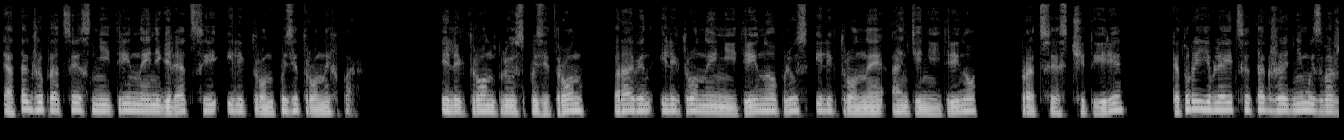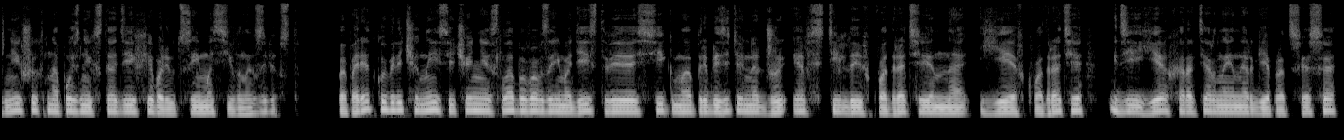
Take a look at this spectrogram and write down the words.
а также процесс нейтринной аннигиляции электрон-позитронных пар. Электрон плюс позитрон равен электронное нейтрино плюс электронное антинейтрино, процесс 4, который является также одним из важнейших на поздних стадиях эволюции массивных звезд. По порядку величины сечения слабого взаимодействия сигма приблизительно GF с тильдой в квадрате на E в квадрате, где E — характерная энергия процесса,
